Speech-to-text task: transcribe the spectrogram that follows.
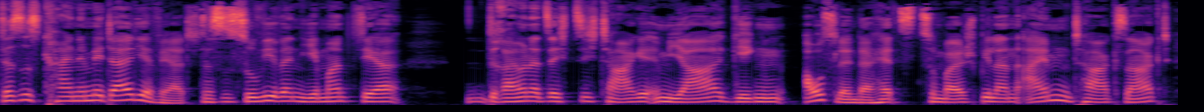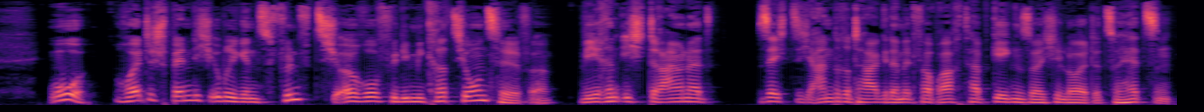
das ist keine Medaille wert. Das ist so wie wenn jemand, der 360 Tage im Jahr gegen Ausländer hetzt, zum Beispiel an einem Tag sagt, oh, heute spende ich übrigens 50 Euro für die Migrationshilfe, während ich 360 andere Tage damit verbracht habe, gegen solche Leute zu hetzen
